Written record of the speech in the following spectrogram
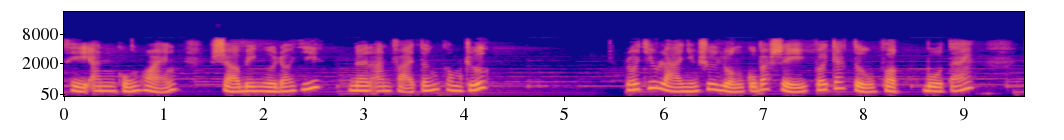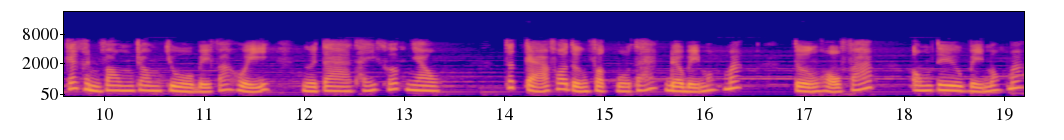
thì anh khủng hoảng, sợ bị người đó giết nên anh phải tấn công trước. Đối chiếu lại những suy luận của bác sĩ với các tượng Phật, Bồ Tát, các hình vong trong chùa bị phá hủy, người ta thấy khớp nhau. Tất cả pho tượng Phật Bồ Tát đều bị móc mắt, tượng hộ Pháp, ông Tiêu bị móc mắt,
